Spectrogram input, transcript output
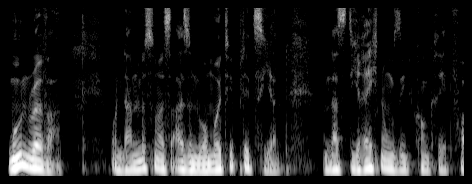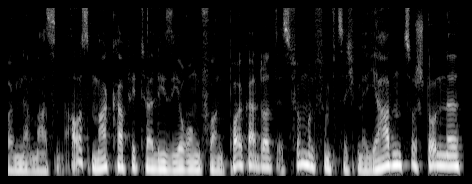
Moonriver. Und dann müssen wir es also nur multiplizieren. Und das, die Rechnung sieht konkret folgendermaßen aus. Marktkapitalisierung von Polkadot ist 55 Milliarden zur Stunde.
